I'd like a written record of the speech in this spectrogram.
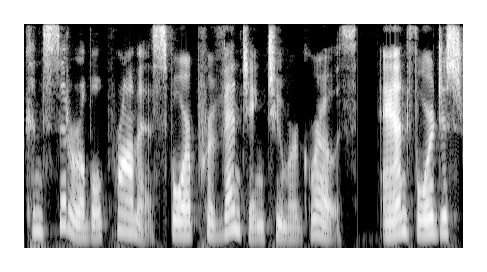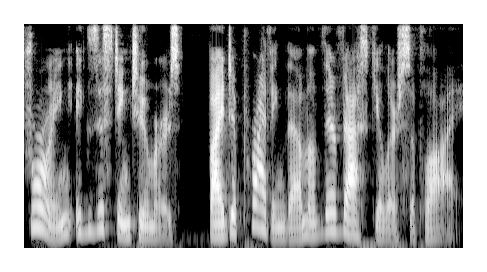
considerable promise for preventing tumor growth and for destroying existing tumors by depriving them of their vascular supply.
